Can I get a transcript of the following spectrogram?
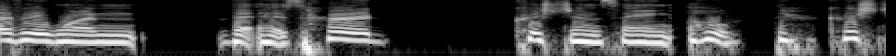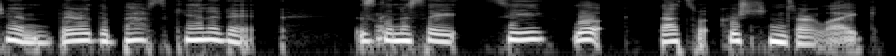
everyone that has heard Christians saying, "Oh, they're a Christian, they're the best candidate," is going to say, "See, look, that's what Christians are like.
